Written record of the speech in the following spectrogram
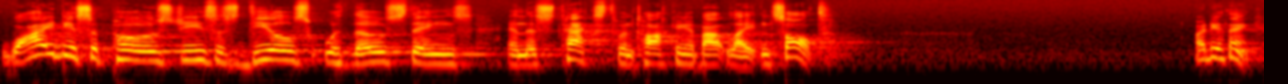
Why do you suppose Jesus deals with those things in this text when talking about light and salt? Why do you think?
